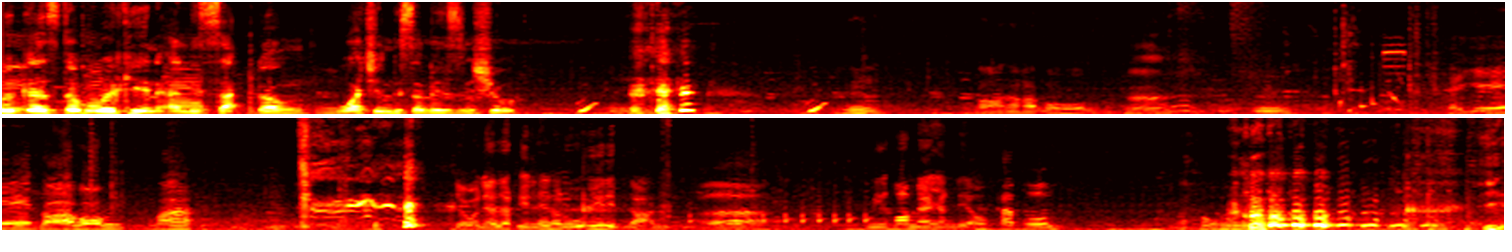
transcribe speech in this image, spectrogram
workers stopped working and they sat down watching this amazing show. ต่อนะครับผม ใจเย็น ต่อครับผม มา เดี๋ยววันนี้จะกินให้ทะลุ20จาน เออ มีข้อแม้อย่างเดียว ครับผม he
